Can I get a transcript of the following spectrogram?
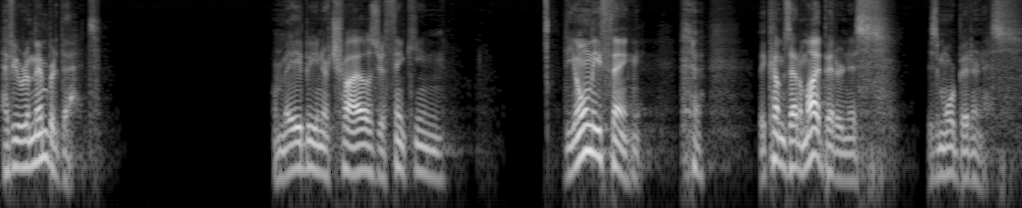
Have you remembered that? Or maybe in your trials, you're thinking, the only thing that comes out of my bitterness is more bitterness.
